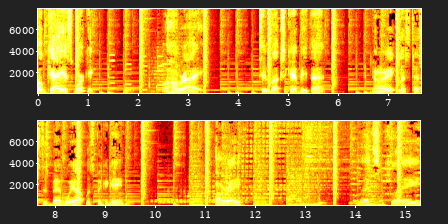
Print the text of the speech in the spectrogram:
Okay, it's working. All right. 10 bucks, you can't beat that. All right, let's test this bad boy out. Let's pick a game. All right. Let's play.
